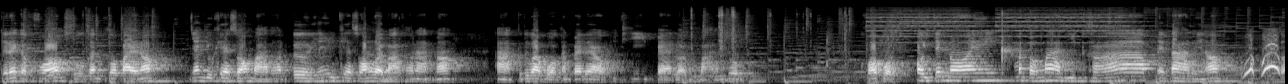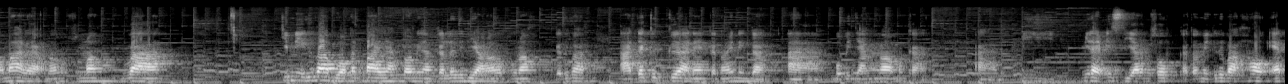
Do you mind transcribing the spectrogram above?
จะได้กับคอสู่กันต่อไปเนาะยังอยู่แค่สองบาทเท่าเออยังอยู่แค่สองร้อยบาทเท่านั้นเนาะอะก็ถือว่าบวกกันไปแล้วอยู่ที่แปดร้อยกว่าบาทท่านชมขอบทเอาอีกจักน้อย มันต้องมาดีครับในตาเนี่เนาะต้องมาแล้วเนาะเนาะว่าคลิปนี้คือว่าบวกกันไปอย่างต่อเนื่องกันเลยทีเดียวนะครับคุณเนาะก็คือว่า อาจจะเกลือๆเนี่ยกันน้อยหนึ่งกับอ่าบเป็นยังเนาะมันก็อ่ามีมีอะไรไม่เสียน้ำส้มกับตอนนี้ก็คือว่าเฮาแอด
